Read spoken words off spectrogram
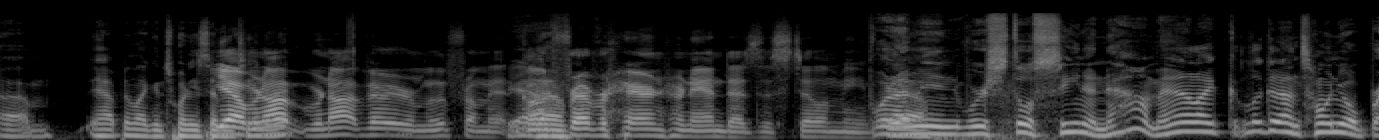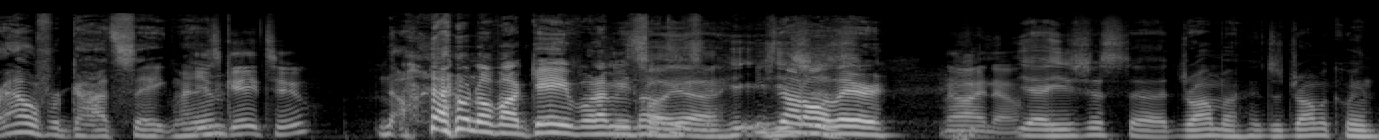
Um, it happened like in 2017. Yeah, we're right? not we're not very removed from it. Yeah. Gone Yeah. forever. Aaron Hernandez is still a meme. But I mean, we're still seeing it now, man. Like, look at Antonio Brown for God's sake, man. He's gay too. no, I don't know about gay, but I mean, No, so yeah, he's, he- he's he's not all there. No, I know. Yeah, he's just uh, drama. He's a drama queen.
